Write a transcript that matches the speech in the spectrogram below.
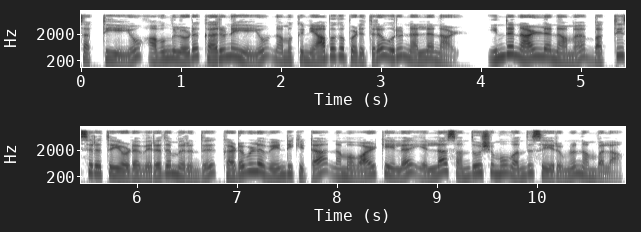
சக்தியையும் அவங்களோட கருணையையும் நமக்கு ஞாபகப்படுத்துற ஒரு நல்ல நாள். இந்த நாள்ல நாம பக்தி சிரத்தையோட விரதம் இருந்து கடவுள வேண்டிக்கிட்டா நம்ம வாழ்க்கையில எல்லா சந்தோஷமும் வந்து சேரும்னு நம்பலாம்.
